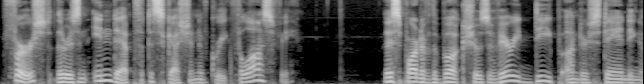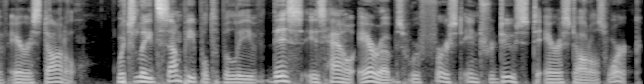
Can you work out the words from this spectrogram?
First, there is an in depth discussion of Greek philosophy. This part of the book shows a very deep understanding of Aristotle, which leads some people to believe this is how Arabs were first introduced to Aristotle's work.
